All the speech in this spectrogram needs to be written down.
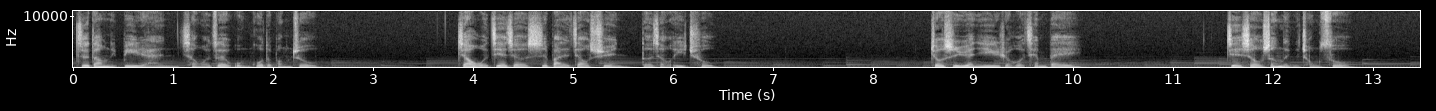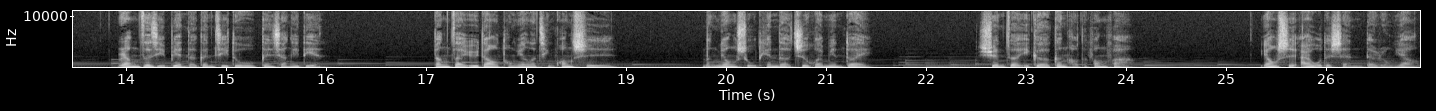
知道你必然成为最稳固的帮助，叫我借着失败的教训得着益处，就是愿意柔和谦卑，接受圣灵的重塑，让自己变得跟基督更像一点。当在遇到同样的情况时，能用属天的智慧面对，选择一个更好的方法，要使爱我的神得荣耀。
